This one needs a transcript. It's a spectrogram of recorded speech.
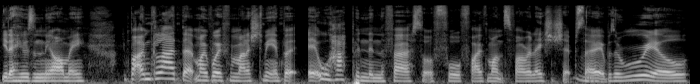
you know, he was in the army. But I'm glad that my boyfriend managed to meet him. But it all happened in the first sort of four or five months of our relationship. So mm. it was a real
